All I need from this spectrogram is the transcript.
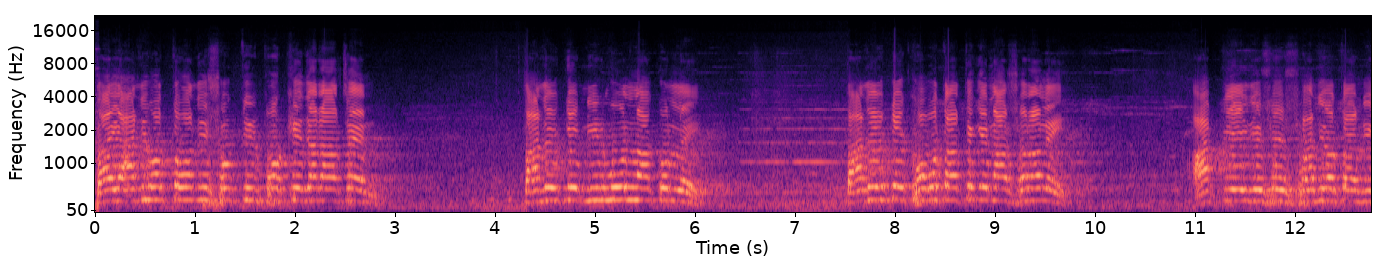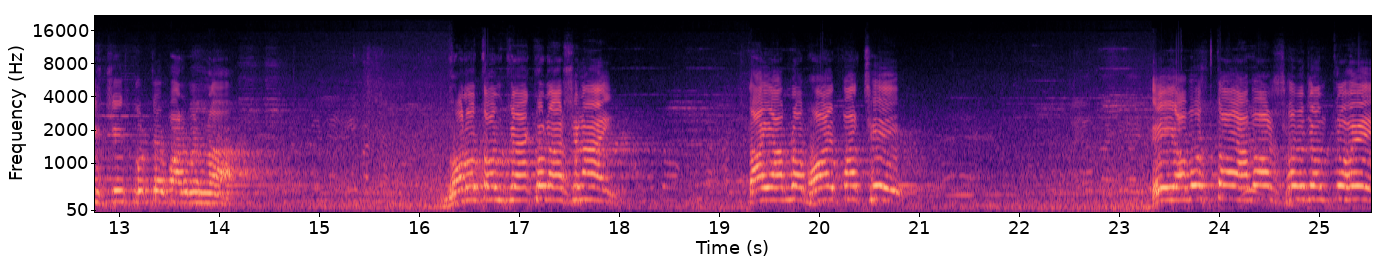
তাই আধিপত্যবাদী শক্তির পক্ষে যারা আছেন, তাদেরকে নির্মূল না করলে, তাদেরকে ক্ষমতা থেকে না সরালে, আপনি এই দেশের স্বাধীনতা নিশ্চিত করতে পারবেন না। গণতন্ত্র এখন আসে নাই। তাই আমরা ভয় পাচ্ছি। এই অবস্থায় আবার ষড়যন্ত্র হয়ে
